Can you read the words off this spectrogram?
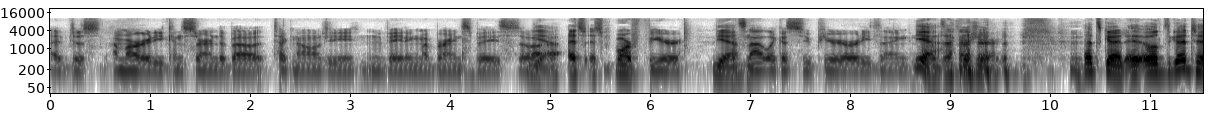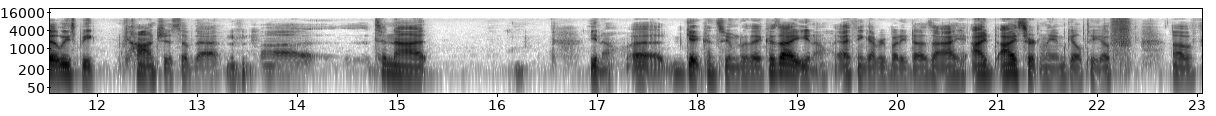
I just I'm already concerned about technology invading my brain space. So I- Yeah. it's it's more fear. Yeah. It's not like a superiority thing. Yeah, for sure. That's good. It, well, it's good to at least be conscious of that, uh, to not, you know, uh, get consumed with it. Because I, you know, I think everybody does. I, I, I certainly am guilty of, of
